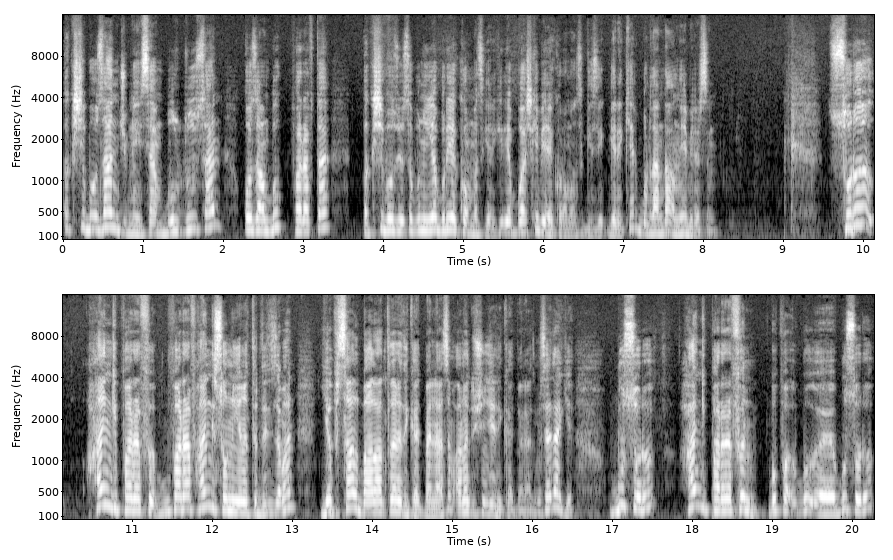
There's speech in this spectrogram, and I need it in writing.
Akışı bozan cümleyi sen bulduysan o zaman bu paragrafta akışı bozuyorsa bunun ya buraya konması gerekir ya başka bir yere konması gerekir. Buradan da anlayabilirsin. Soru hangi paragrafı, bu paragraf hangi sorunu yanıtır dediği zaman yapısal bağlantılara dikkat etmen lazım. Ana düşünceye dikkat etmen lazım. Mesela der ki bu soru hangi paragrafın, bu, bu, e, bu soru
